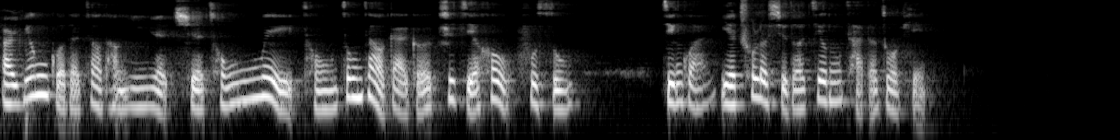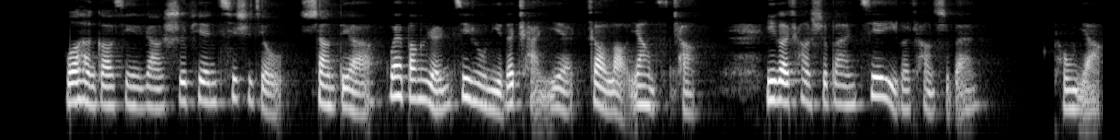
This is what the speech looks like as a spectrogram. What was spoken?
而英国的教堂音乐却从未从宗教改革之劫后复苏。尽管也出了许多精彩的作品，我很高兴让诗篇七十九“上帝啊，外邦人进入你的产业，照老样子唱，一个唱诗班接一个唱诗班。同样，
